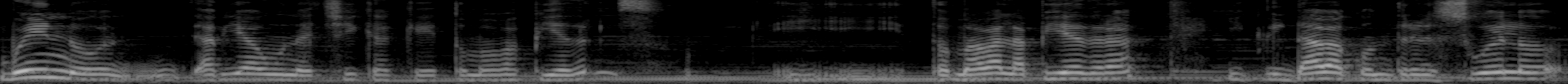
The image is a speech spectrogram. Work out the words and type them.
bueno, había una chica que tomaba piedras y tomaba la piedra y daba contra el suelo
